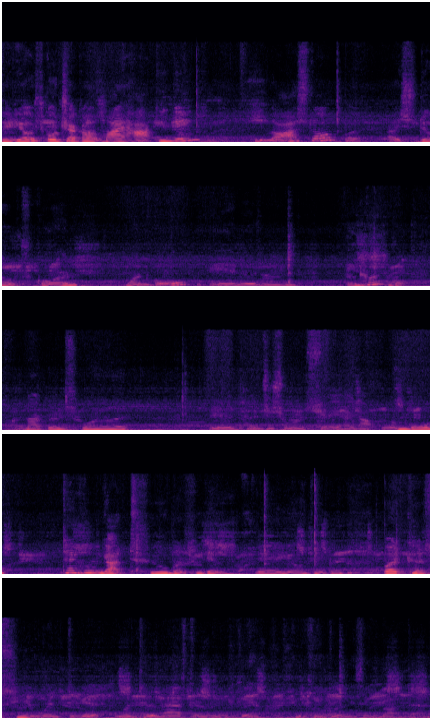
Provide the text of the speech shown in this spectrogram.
videos. Go check out my hockey game. He lost though, but I still scored one goal, and it was on a good goal. I'm not going to spoil it, and I just want to say I got one goal. Technically got two, but she didn't video tape it. But because she went to get went to the bathroom, he can't he can't do anything about that.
